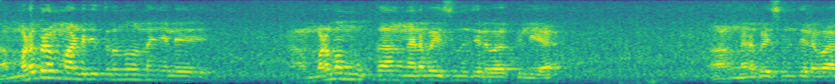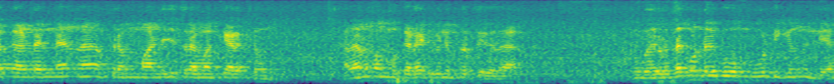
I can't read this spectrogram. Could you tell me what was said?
നമ്മുടെ ബ്രഹ്മാണ്ഡ ചിത്രം എന്ന് പറഞ്ഞു കഴിഞ്ഞാൽ നമ്മുടെ മമ്മൂക്ക അങ്ങനെ പൈസ ഒന്നും ചിലവാക്കില്ല. അങ്ങനെ പൈസ ഒന്നും ചിലവാക്കാണ്ട് തന്നെ ബ്രഹ്മാണ്ട ചിത്രമാക്കി ഇറക്കും. അതാണ് മമ്മൂക്കയുടെ ഏറ്റവും വലിയ പ്രത്യേകത. വെറുതെ കൊണ്ടുപോയി ബോംബ് പൊട്ടിക്കൊന്നുമില്ല.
